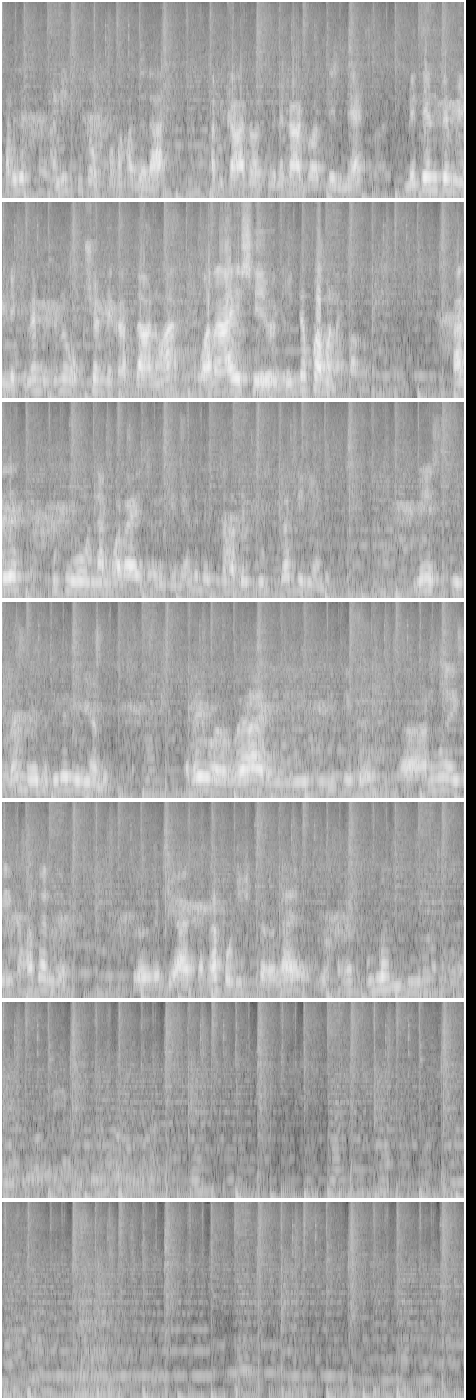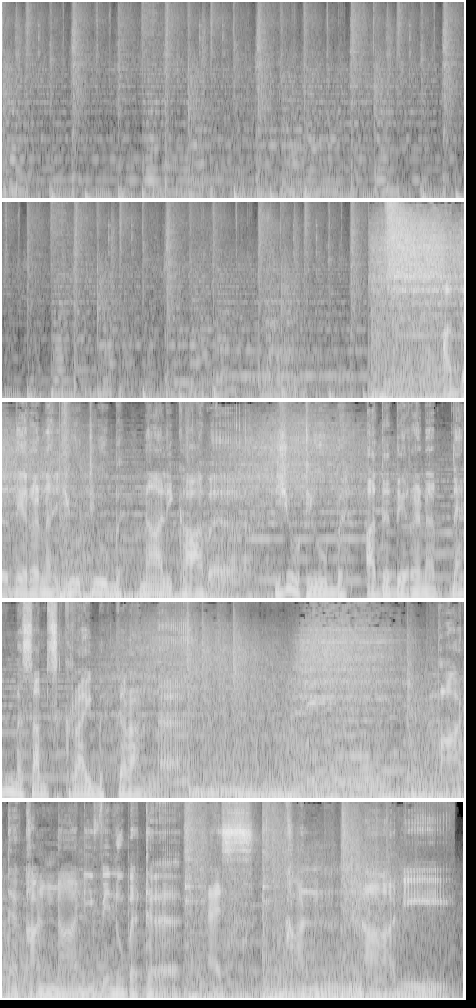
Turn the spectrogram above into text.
හරිද? අනිත් ටික ඔක්කොම හදලා අපි කාටවත් වෙන කාටවත් දෙන්නේ නැහැ. මෙතෙන්ට මෙන්න කියලා මෙතන ඔක්ෂන් එකක් දානවා වරායේ සේවකින්ට පමණයි. හරිද? පුතු ඕනනම් වරායේ සේවක ගෙනියන්න මෙතන හදේ පුතු ටිකක් ගෙනියන්න. මේස් තියෙනවා මේස ටික ගෙනියන්න. හැබැයි ඔයා මේ පොලිසියක අනුව ඒක හදන්න. රිපියාර් කරලා පොලිෂ් කරලා ඒක කරන්න පුළුවන්. අද දෙරන YouTube නාලිකාව YouTube අද දෙරන දැන්ම සබස්ක්‍රයිබ් කරන්න. පාට කන්නාඩි වෙනුබට ඇස් කන්නාඩී.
